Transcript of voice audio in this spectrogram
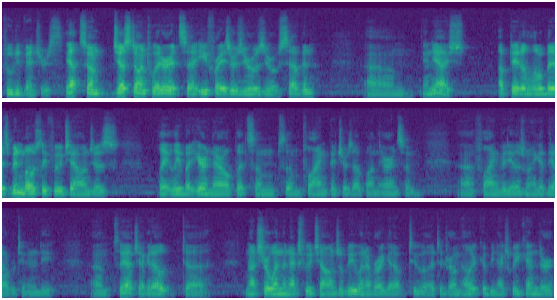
food adventures? Yeah, so I'm just on Twitter. It's uh, efraser007. Um, and yeah, I updated a little bit. It's been mostly food challenges lately, but here and there I'll put some, some flying pictures up on there and some uh, flying videos when I get the opportunity. Um, so yeah, check it out. Uh, I'm not sure when the next food challenge will be. Whenever I get up to uh, to Drumheller, it could be next weekend or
